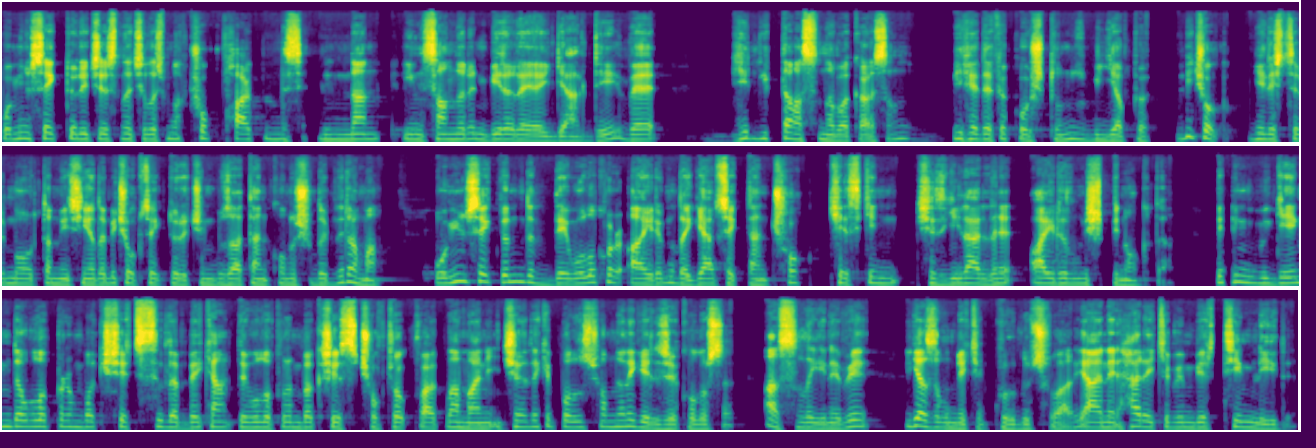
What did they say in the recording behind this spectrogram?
oyun sektörü içerisinde çalışmak çok farklı disiplinden insanların bir araya geldiği ve birlikte aslında bakarsanız bir hedefe koştuğunuz bir yapı. Birçok geliştirme ortamı için ya da birçok sektör için bu zaten konuşulabilir ama oyun sektöründe developer ayrımı da gerçekten çok keskin çizgilerle ayrılmış bir nokta. Dediğim gibi game developer'ın bakış açısıyla backend developer'ın bakış açısı çok çok farklı ama hani içerideki pozisyonlara gelecek olursak aslında yine bir yazılım ekip kurgusu var. Yani her ekibin bir team lead'i.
